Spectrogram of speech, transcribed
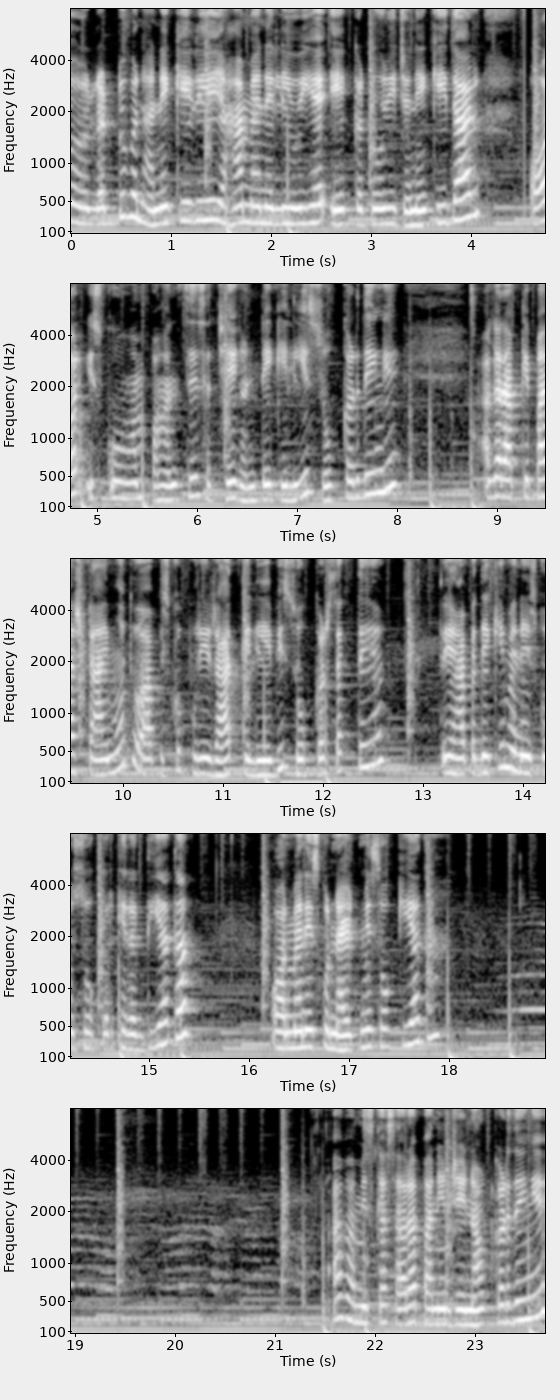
तो लड्डू बनाने के लिए यहाँ मैंने ली हुई है एक कटोरी चने की दाल और इसको हम पाँच से छः घंटे के लिए सोख कर देंगे। अगर आपके पास टाइम हो तो आप इसको पूरी रात के लिए भी सोख कर सकते हैं। तो यहाँ पर देखिए मैंने इसको सोख करके रख दिया था और मैंने इसको नाइट में सोख किया था। अब हम इसका सारा पानी ड्रेन आउट कर देंगे।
